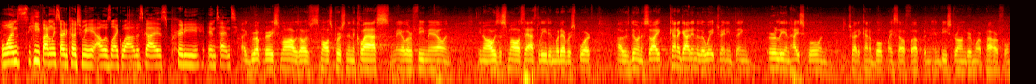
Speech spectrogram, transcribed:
once he finally started coaching me, I was like, wow, this guy is pretty intense. I grew up very small. I was always the smallest person in the class, male or female, and you know, I was the smallest athlete in whatever sport I was doing. So I kind of got into the weight training thing early in high school and to try to kind of bulk myself up and, and be stronger and more powerful.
